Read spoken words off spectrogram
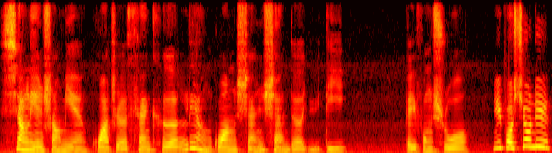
项链上面挂着三颗亮光闪闪的雨滴。北风说：“你把项链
